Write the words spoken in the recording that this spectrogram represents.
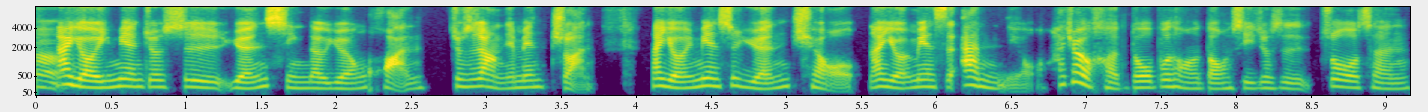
嗯、那有一面就是圆形的圆环，就是让你那边转。那有一面是圆球，那有一面是按钮，它就有很多不同的东西，就是做成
